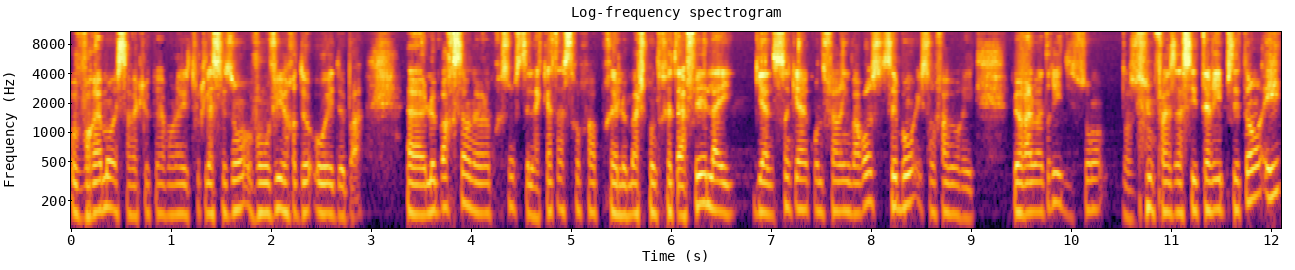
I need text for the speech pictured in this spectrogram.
vraiment, et ça va être le cas à mon avis toute la saison, vont vivre de haut et de bas. Euh, le Barça, on a l'impression que c'était la catastrophe après le match contre Retafe. Là, ils gagnent 5-1 contre Varos. C'est bon, ils sont favoris. Le Real Madrid, ils sont dans une phase assez terrible ces temps. Et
